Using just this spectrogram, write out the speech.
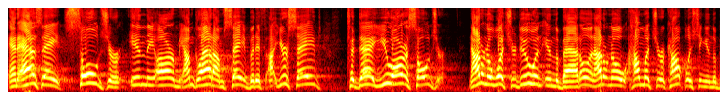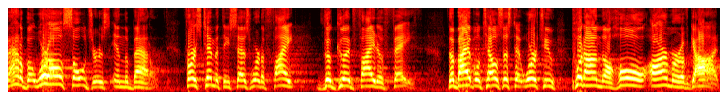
And as a soldier in the army, I'm glad I'm saved, but if you're saved today, you are a soldier. Now, I don't know what you're doing in the battle, and I don't know how much you're accomplishing in the battle, but we're all soldiers in the battle. First Timothy says we're to fight the good fight of faith. The Bible tells us that we're to put on the whole armor of God.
